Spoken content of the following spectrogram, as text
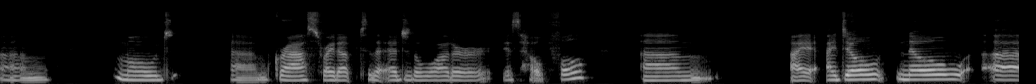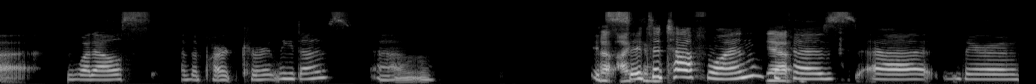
um, mowed um, grass right up to the edge of the water is helpful. Um, I I don't know uh, what else the park currently does. Um, it's uh, it's can... a tough one yeah. because uh, they're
